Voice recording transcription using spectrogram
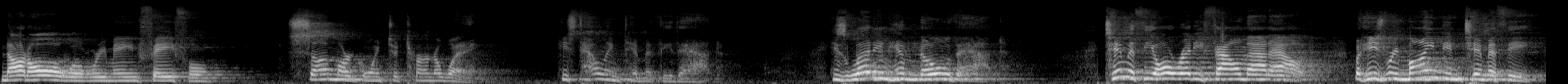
not all will remain faithful. some are going to turn away. He's telling Timothy that. He's letting him know that. Timothy already found that out, but he's reminding Timothy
